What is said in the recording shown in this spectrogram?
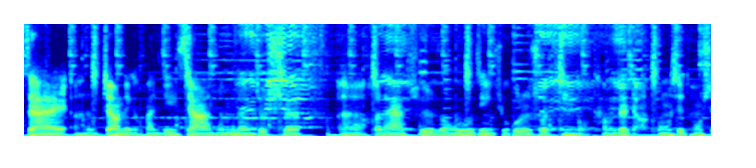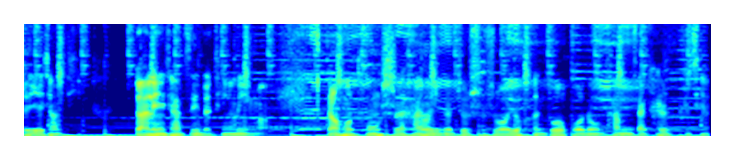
在呃这样的一个环境下，能不能就是呃和大家去融入进去，或者说听懂他们在讲的东西，同时也想听锻炼一下自己的听力嘛。然后同时还有一个就是说，有很多活动，他们在开始之前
